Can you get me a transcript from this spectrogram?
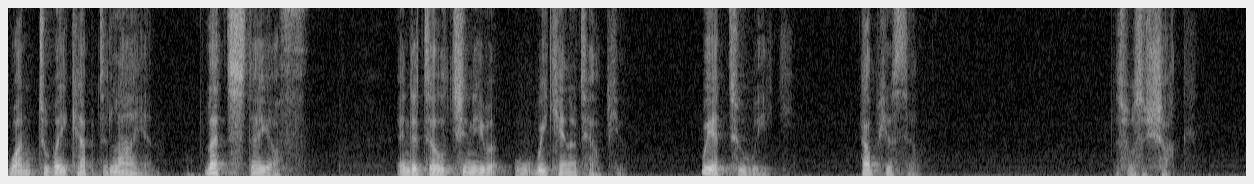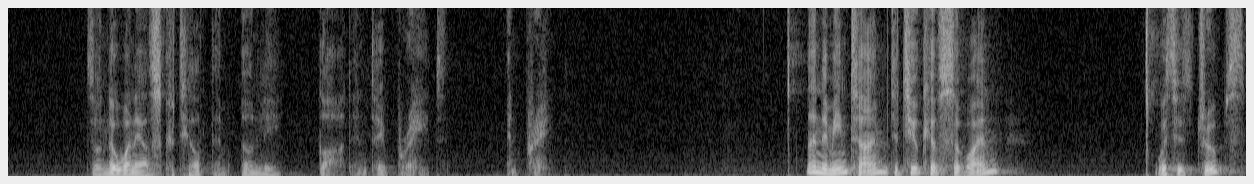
want to wake up the lion. Let's stay off. And they told Geneva, we cannot help you. We are too weak. Help yourself. This was a shock. So no one else could help them, only God. And they prayed and prayed. In the meantime, the Duke of Savoyen, with his troops,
